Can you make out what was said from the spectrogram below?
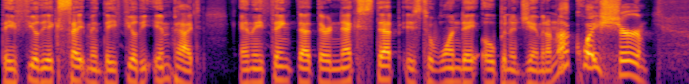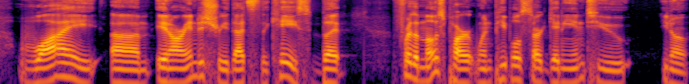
They feel the excitement, they feel the impact, and they think that their next step is to one day open a gym. And I'm not quite sure why um, in our industry that's the case, but for the most part, when people start getting into, you know,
